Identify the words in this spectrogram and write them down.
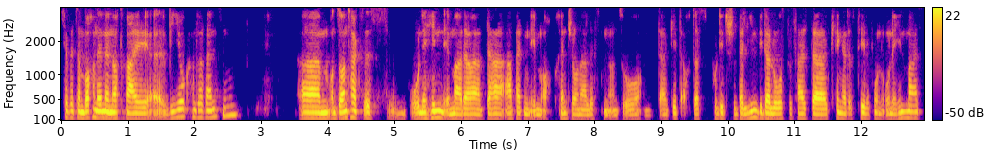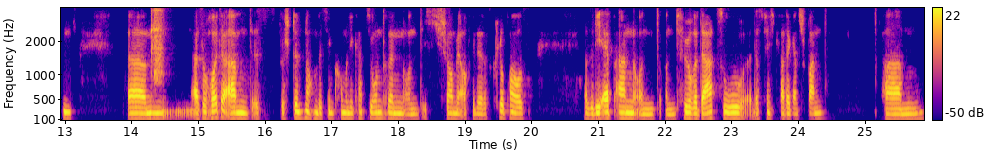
Ich habe jetzt am Wochenende noch drei äh, Videokonferenzen. Ähm, und sonntags ist ohnehin immer, da, da arbeiten eben auch Printjournalisten und so. Und da geht auch das politische Berlin wieder los. Das heißt, da klingelt das Telefon ohnehin meistens. Ähm, also heute Abend ist bestimmt noch ein bisschen Kommunikation drin und ich schaue mir auch wieder das Clubhaus, also die App an und, und höre dazu. Das finde ich gerade ganz spannend. Ähm,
